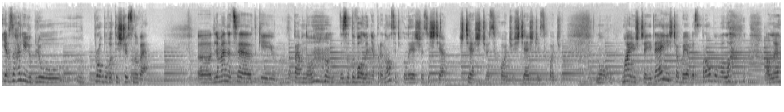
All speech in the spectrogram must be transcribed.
Я взагалі люблю е, пробувати щось нове. Е, Для мене це такий, напевно, задоволення приносить, коли я щось іще, ще щось хочу, ще щось хочу. Ну, маю ще ідеї, що би я би спробувала, але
